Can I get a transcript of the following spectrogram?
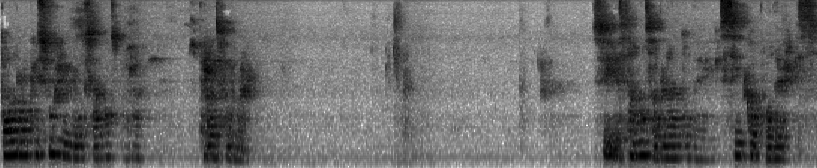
todo lo que surge lo usamos para transformar. Sí, estamos hablando de cinco poderes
